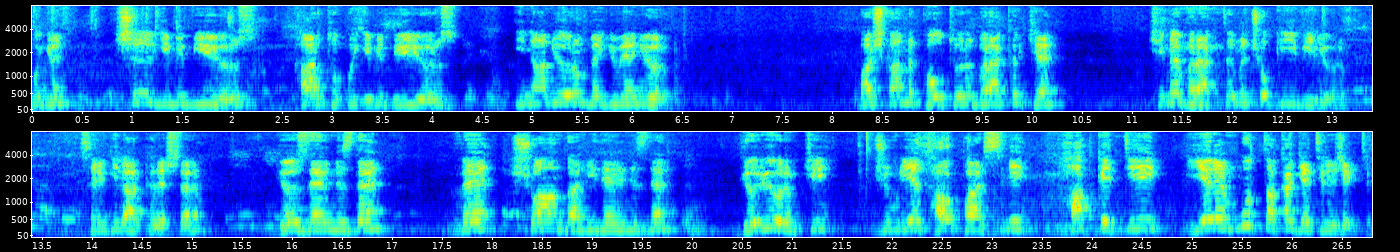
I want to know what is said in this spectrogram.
Bugün çığ gibi büyüyoruz. Kar topu gibi büyüyoruz. İnanıyorum ve güveniyorum. Başkanlık koltuğunu bırakırken kime bıraktığımı çok iyi biliyorum. Sevgili arkadaşlarım, gözlerinizden ve şu anda liderinizden görüyorum ki Cumhuriyet Halk Partisi'ni hak ettiği yere mutlaka getirecektir.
